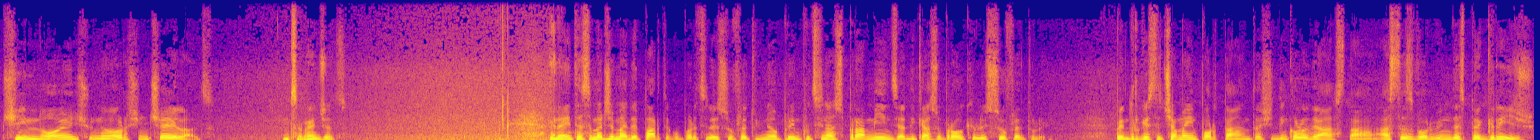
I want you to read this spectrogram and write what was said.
și în noi și uneori și în ceilalți. Înțelegeți? Înainte să mergem mai departe cu părțile sufletului, ne oprim puțin asupra minții, adică asupra ochiului sufletului. Pentru că este cea mai importantă și dincolo de asta, astăzi vorbim despre griji,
